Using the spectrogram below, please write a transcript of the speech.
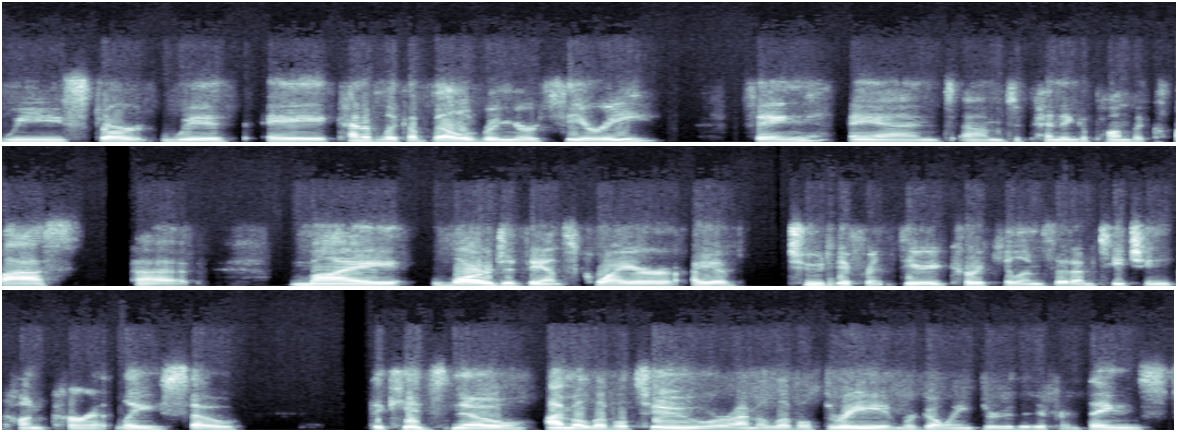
we start with a kind of like a bell ringer theory thing. And um, depending upon the class, uh, my large advanced choir, I have two different theory curriculums that I'm teaching concurrently. So the kids know I'm a level two or I'm a level three, and we're going through the different things.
